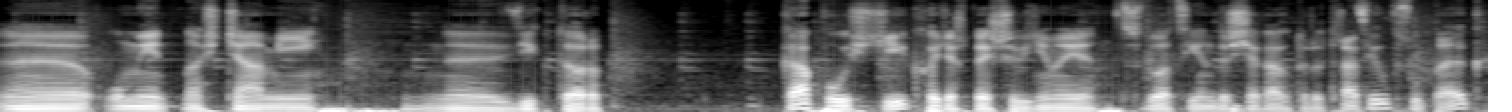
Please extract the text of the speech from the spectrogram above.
e, umiejętnościami e, Wiktor Kapuścik, chociaż tutaj jeszcze widzimy sytuację Jędrysiaka, który trafił w słupek.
